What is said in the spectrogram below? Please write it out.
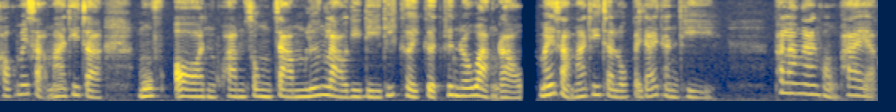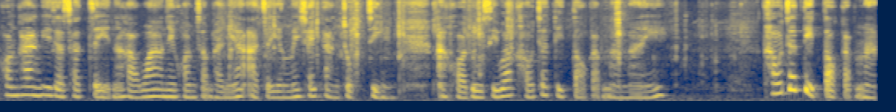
เขาก็ไม่สามารถที่จะ move on ความทรงจำเรื่องราวดีๆ ที่เคยเกิดขึ้นระหว่างเรา ไม่สามารถที่จะลบไปได้ทันที พลังงานของไพ่อะค่อนข้างที่จะชัดเจนนะคะ ว่าในความสัมพันธ์นี้อาจจะยังไม่ใช่การจบจริงอะขอดูซิว่าเขาจะติดต่อกลับมาไหมเขาจะติดต่อกลับมา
